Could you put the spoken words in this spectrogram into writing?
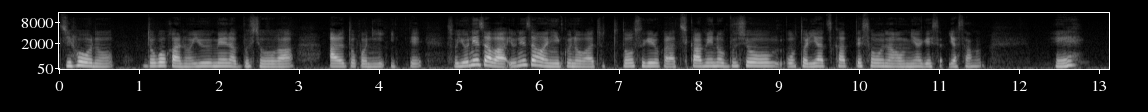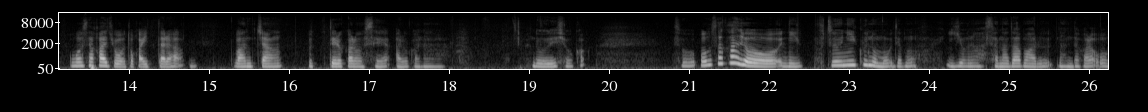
地方のどこかの有名な武将があるとこに行ってそう米沢米沢に行くのはちょっと遠すぎるから近めの武将を取り扱ってそうなお土産屋さん。え？大阪城とか行ったらワンチャン売ってる可能性あるかな。どうでしょうか。そう大阪城に普通に行くのもでもいいよな真田丸なんだから大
